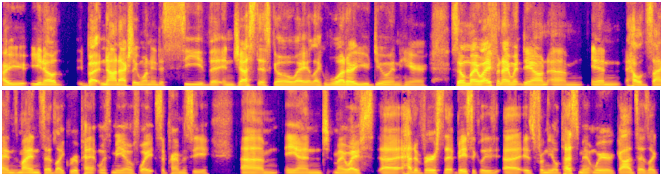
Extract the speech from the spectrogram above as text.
are you you know but not actually wanting to see the injustice go away like what are you doing here so my wife and i went down um, and held signs mine said like repent with me of white supremacy um, and my wife's uh, had a verse that basically uh, is from the old testament where god says like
